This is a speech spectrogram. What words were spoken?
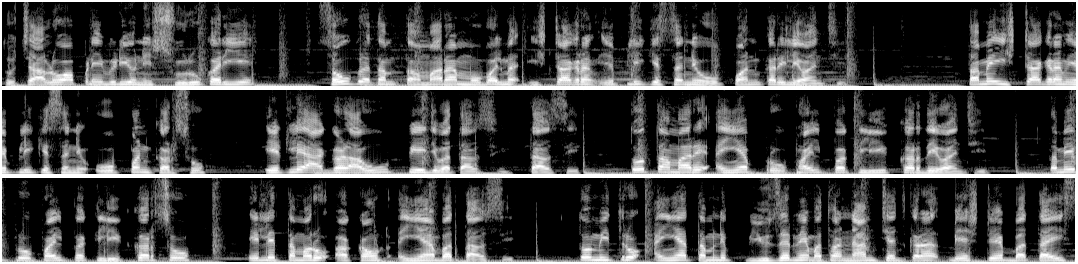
તો ચાલો આપણે વિડીયોને શરૂ કરીએ. સૌ પ્રથમ તમારા મોબાઈલમાં ઇન્સ્ટાગ્રામ એપ્લિકેશનને ઓપન કરી લેવાની છે. તમે ઇન્સ્ટાગ્રામ એપ્લિકેશનને ઓપન કરશો એટલે આગળ આવું પેજ બતાવશે બતાવશે. તો તમારે અહીંયા પ્રોફાઇલ પર ક્લિક કરી દેવાની છે. તમે પ્રોફાઇલ પર ક્લિક કરશો, એટલે તમારું અકાઉન્ટ અહીંયા બતાવશે. તો મિત્રો, અહીંયા તમને યુઝર નેમ અથવા નામ ચેન્જ કરવા બે સ્ટેપ બતાવીશ.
